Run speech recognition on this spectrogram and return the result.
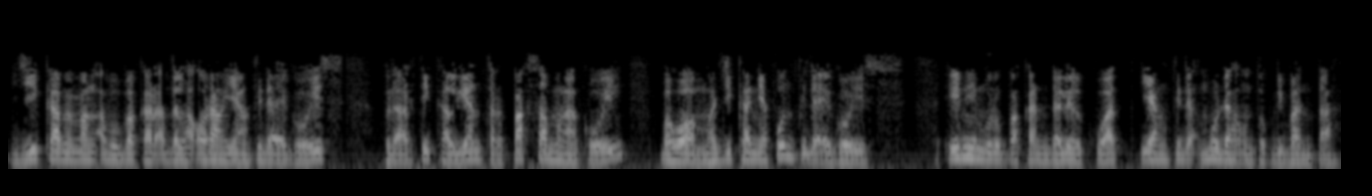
Jika memang Abu Bakar adalah orang yang tidak egois, berarti kalian terpaksa mengakui bahwa majikannya pun tidak egois. Ini merupakan dalil kuat yang tidak mudah untuk dibantah.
